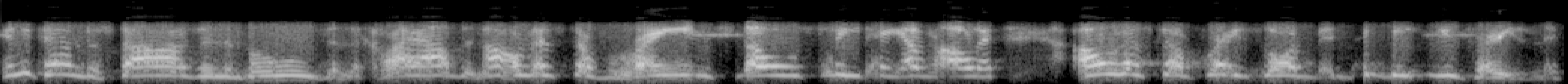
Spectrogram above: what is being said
anytime the stars and the moons and the clouds and all that stuff, rain, snow, sleet, hail, and all that, all that stuff, praise Lord, they beat you praising him.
